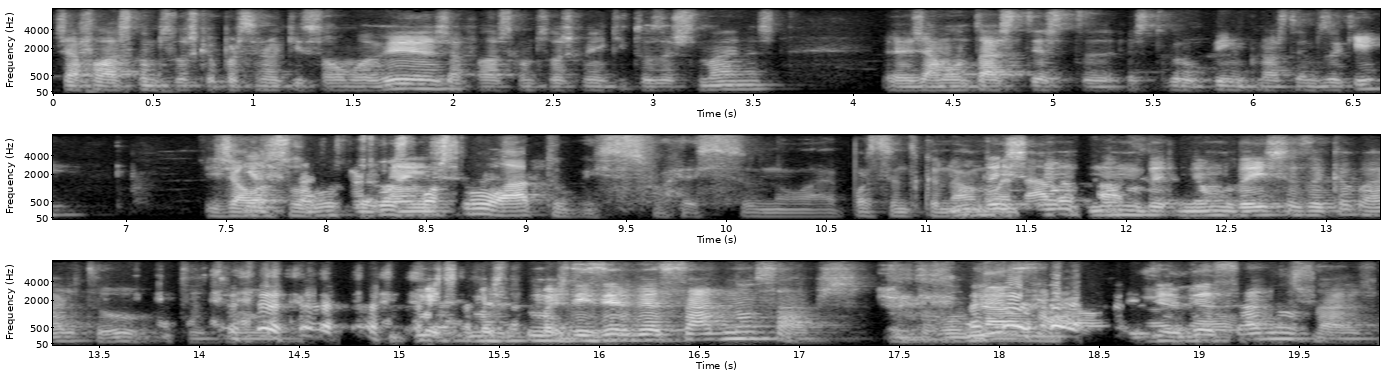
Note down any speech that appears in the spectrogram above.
já falaste com pessoas que apareceram aqui só uma vez, já falaste com pessoas que vêm aqui todas as semanas, eh, já montaste este, este grupinho que nós temos aqui. E já lançou duas pessoas para o estrelato. Isso, isso não é, parecendo que não, não, não, deixa, é nada não, não, me, não, me deixas acabar, tu. tu, tu. mas, mas, mas, dizer versado não sabes. Não, dizer versado não sabes.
